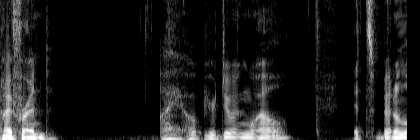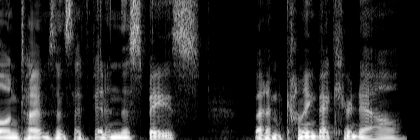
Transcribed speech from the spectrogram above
Hi, friend. I hope you're doing well. It's been a long time since I've been in this space, but I'm coming back here now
